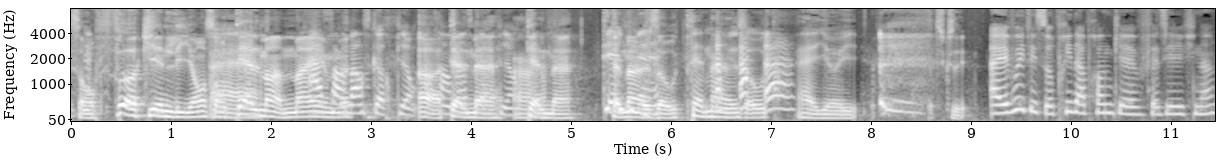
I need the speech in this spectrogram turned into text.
sont fucking lions, sont Ah. tellement de même. Ascendant scorpion. Ah, ascendant tellement, scorpion. Ah. tellement, tellement eux autres. Tellement eux autres. Aïe, aïe. Excusez. Avez-vous été surpris d'apprendre que vous faisiez les finales?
